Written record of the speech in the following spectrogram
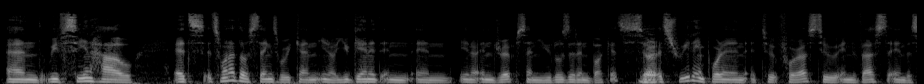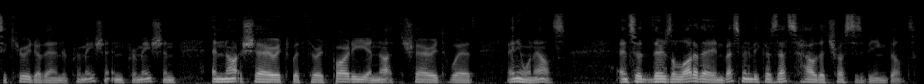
And we've seen how it's it's one of those things where you can you know you gain it in, in you know in drips and you lose it in buckets. So Right. it's really important in, to for us to invest in the security of that information information and not share it with third party and not share it with anyone else. And so there's a lot of that investment because that's how the trust is being built.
